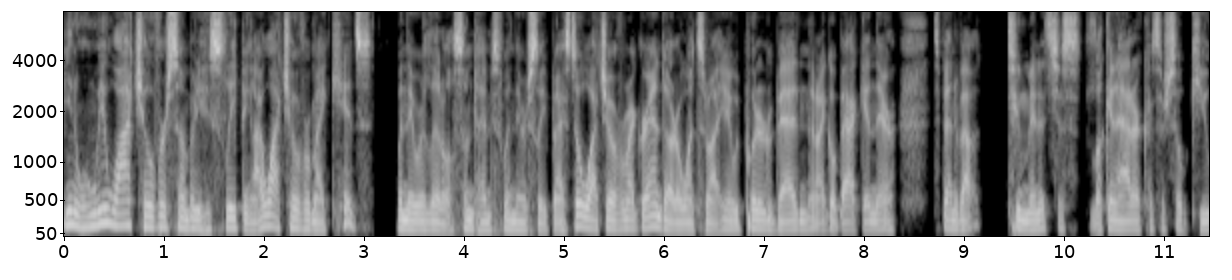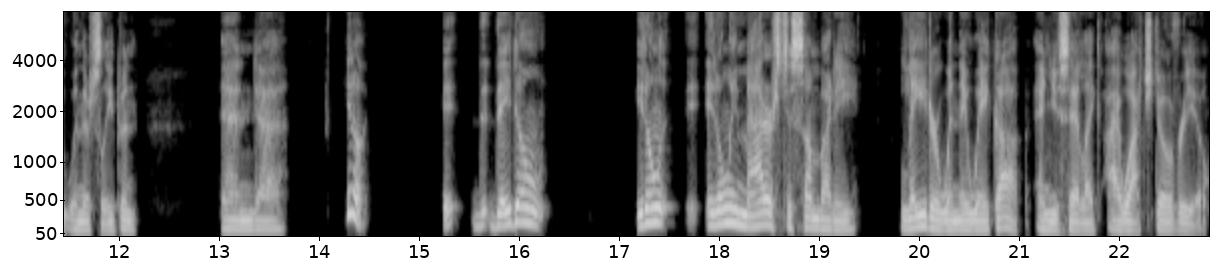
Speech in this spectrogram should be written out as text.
you know, when we watch over somebody who's sleeping, I watch over my kids when they were little, sometimes when they were sleeping. I still watch over my granddaughter once in a while. You know, we put her to bed and then I go back in there, spend about two minutes just looking at her because they're so cute when they're sleeping and uh, you know, it, they don't. It don't. It only matters to somebody later when they wake up and you say like, "I watched over you,"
